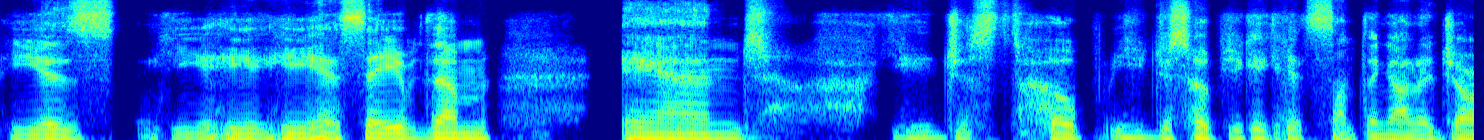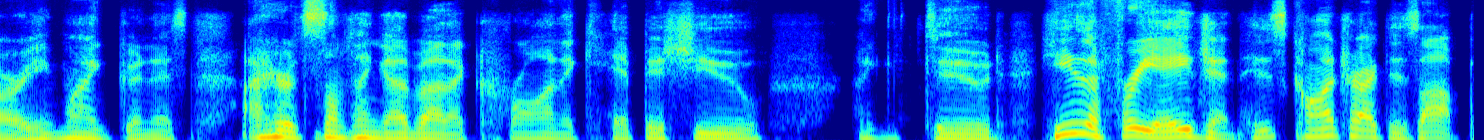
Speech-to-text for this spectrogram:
He is he he he has saved them, and you just hope you just hope you could get something out of Jarry. My goodness, I heard something about a chronic hip issue. Like, dude, he's a free agent. His contract is up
